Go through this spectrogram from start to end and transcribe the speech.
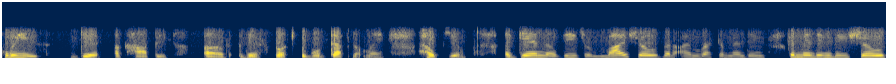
please get a copy of this book. It will definitely help you. Again, now these are my shows that I'm recommending. Recommending these shows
